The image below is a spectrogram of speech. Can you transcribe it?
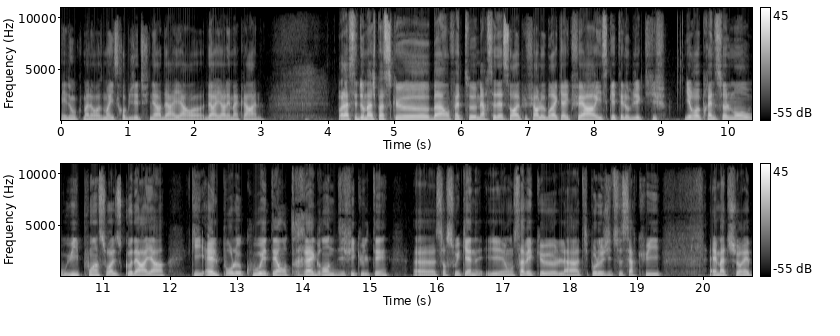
Et donc malheureusement, il sera obligé de finir derrière, les McLaren. Voilà, c'est dommage parce que bah, en fait, Mercedes aurait pu faire le break avec Ferrari, ce qui était l'objectif. Ils reprennent seulement 8 points sur el Scuderia, qui, elle, pour le coup, était en très grande difficulté sur ce week-end. Et on savait que la typologie de ce circuit, elle matcherait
